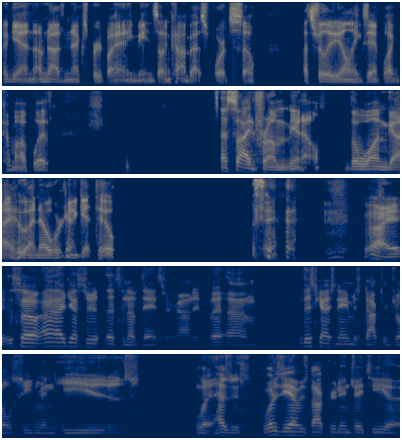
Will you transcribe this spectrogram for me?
again, I'm not an expert by any means on combat sports, so that's really the only example I can come up with. Aside from, you know, the one guy who I know we're going to get to. All right, so I guess that's enough dancing around it. But um, this guy's name is Dr. Joel Seedman. He is what has his what does he have his doctorate in JT uh,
